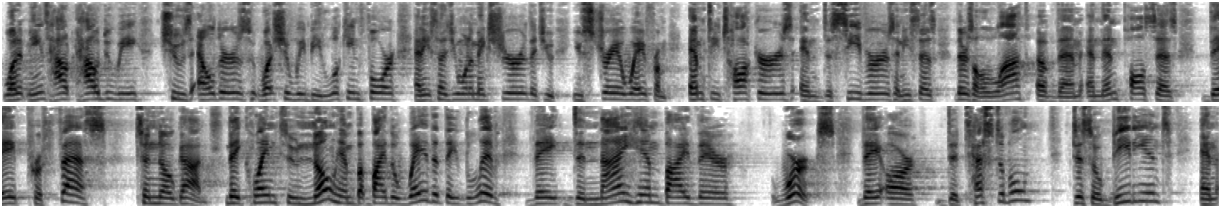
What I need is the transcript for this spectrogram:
what it means. How, how do we choose elders? What should we be looking for? And he says you want to make sure that you, you stray away from empty talkers and deceivers. And he says there's a lot of them. And then Paul says they profess to know God. They claim to know Him, but by the way that they live, they deny Him by their works. They are detestable, disobedient, and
